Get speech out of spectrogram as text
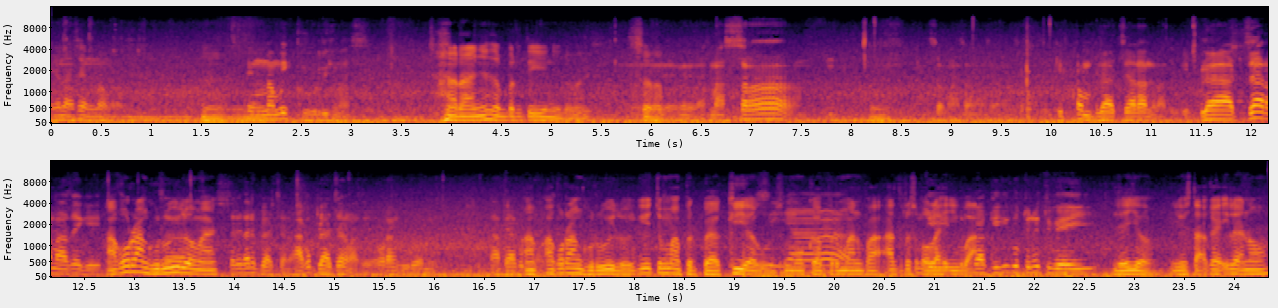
Enak sing enom. nah, Sing enom iki gurih, Mas. caranya seperti ini loh mas Serap. Mas. Maser. Hmm. Sok, Mas, Mas, Mas. Iki pembelajaran, Mas. Iki belajar, Mas iki. aku orang gurui loh mas Ceritanya belajar. Aku belajar, Mas. orang guru nih. Tapi aku aku, aku orang gurui loh ini cuma berbagi aku Siap. semoga bermanfaat terus oleh iwak Bagi iki kudune diwehi. ya yo yo tak kayak ilek no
